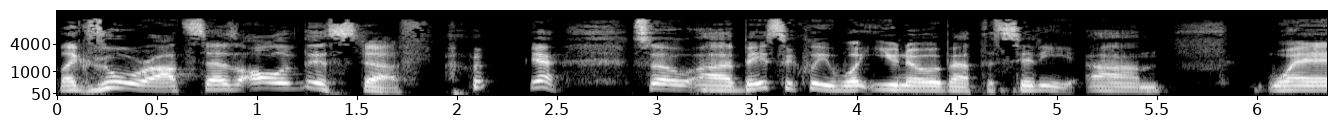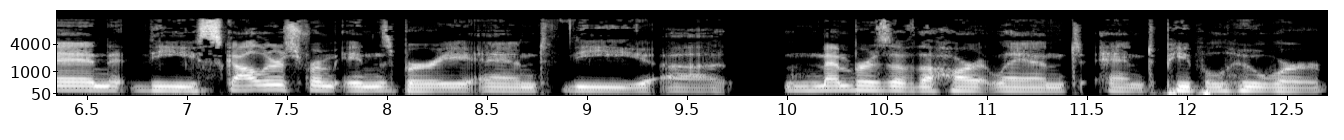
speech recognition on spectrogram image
Like Zulroth says all of this stuff. Yeah. So uh, basically, what you know about the city, um, when the scholars from Innsbury and the uh, members of the Heartland and people who were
